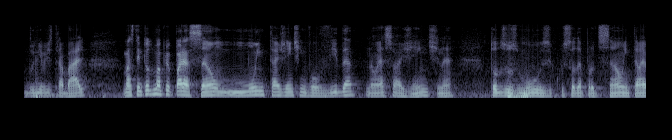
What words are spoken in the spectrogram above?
do, nível de trabalho, mas tem toda uma preparação, muita gente envolvida, não é só a gente, né? Todos os músicos, toda a produção, então é,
